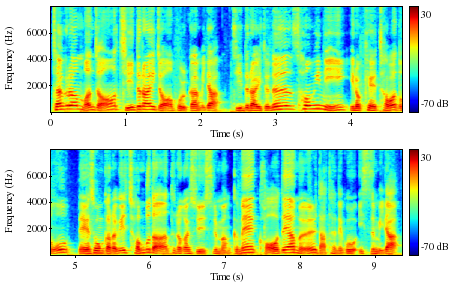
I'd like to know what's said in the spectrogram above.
자 그럼 먼저 지드라이저 볼까 합니다. 지드라이저는 성인이 이렇게 잡아도 내 손가락이 전부 다 들어갈 수 있을 만큼의 거대함을 나타내고 있습니다.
